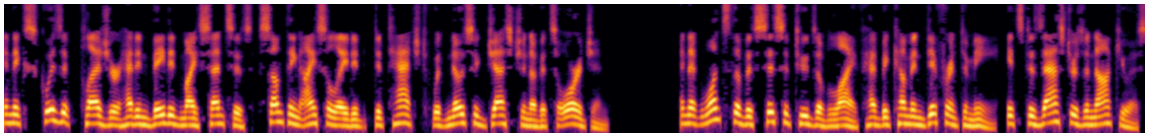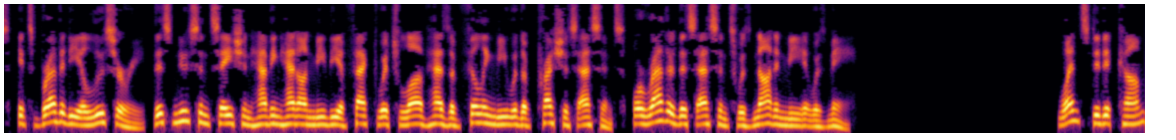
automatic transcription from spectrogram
An exquisite pleasure had invaded my senses, something isolated, detached, with no suggestion of its origin. And at once the vicissitudes of life had become indifferent to me, its disasters innocuous, its brevity illusory, this new sensation having had on me the effect which love has of filling me with a precious essence, or rather this essence was not in me it was me. Whence did it come?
